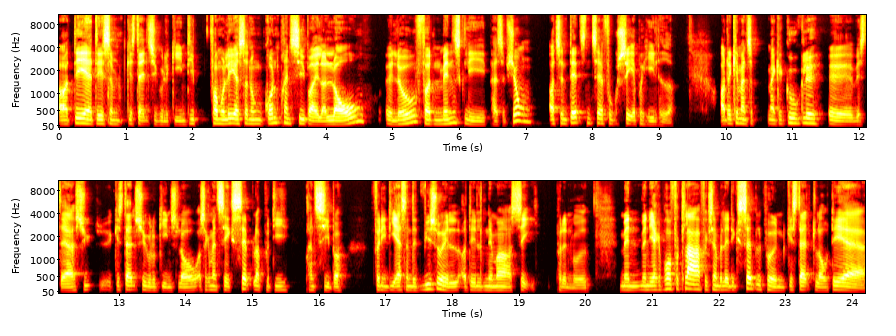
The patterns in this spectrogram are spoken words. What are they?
og det er det, som gestaltpsykologien, de formulerer så nogle grundprincipper eller love, øh, love for den menneskelige perception og tendensen til at fokusere på helheder. Og det kan man, så, man kan google, øh, hvis det er sy- gestaltpsykologiens lov, og så kan man se eksempler på de principper, fordi de er sådan lidt visuelle, og det er lidt nemmere at se på den måde. Men, men jeg kan prøve at forklare for eksempel et eksempel på en gestaltlov, det er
